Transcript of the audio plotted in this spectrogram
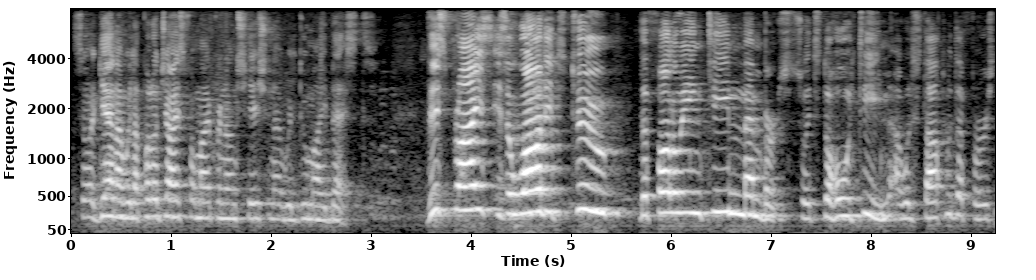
So again, I will apologize for my pronunciation. I will do my best. This prize is awarded to the following team members. So it's the whole team. I will start with the first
